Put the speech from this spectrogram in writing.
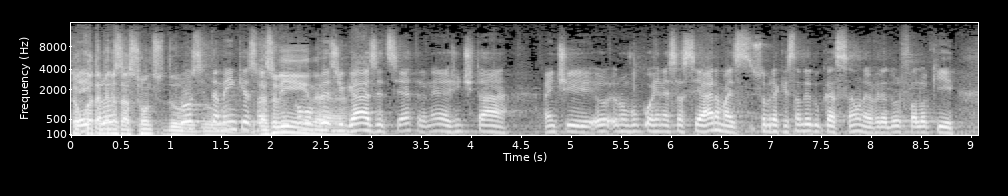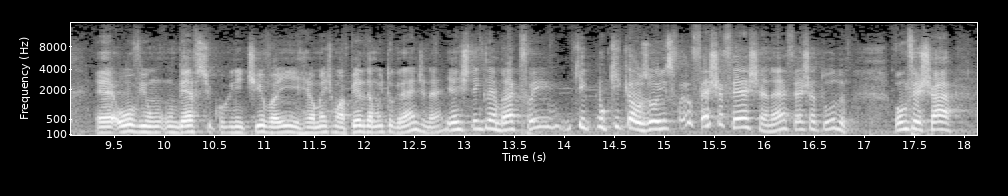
Tocou também nos assuntos do- trouxe do- também questões gasolina. como preço de gás, etc. Né? A gente está a gente, eu, eu não vou correr nessa seara, mas sobre a questão da educação, né? O vereador falou que é, houve um, um déficit cognitivo aí, realmente uma perda muito grande, né? E a gente tem que lembrar que foi que, o que causou isso foi o fecha-fecha, né? Fecha tudo. Vamos fechar.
